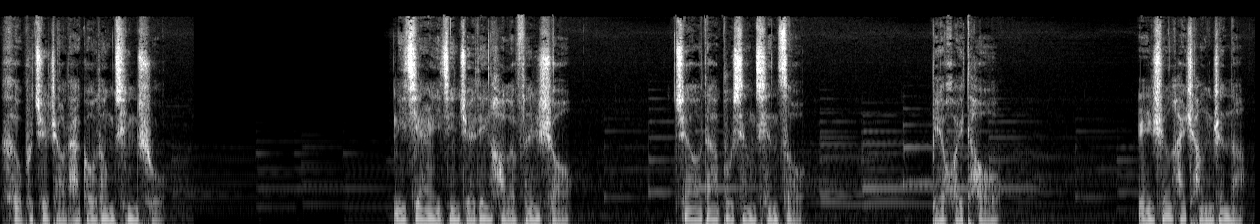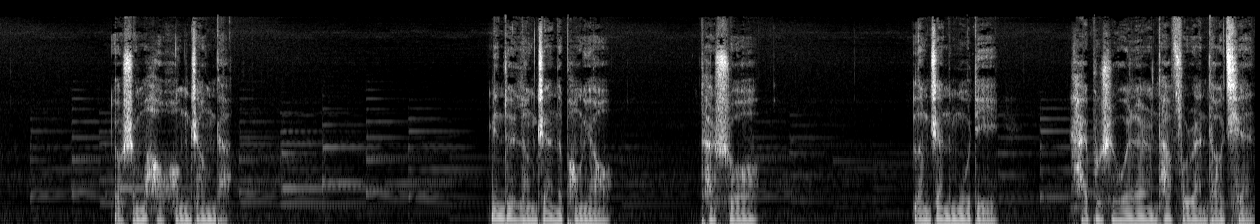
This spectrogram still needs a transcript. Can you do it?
何不去找他沟通清楚？你既然已经决定好了分手，就要大步向前走，别回头。人生还长着呢，有什么好慌张的？面对冷战的朋友，他说：“冷战的目的，还不是为了让他服软道歉。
